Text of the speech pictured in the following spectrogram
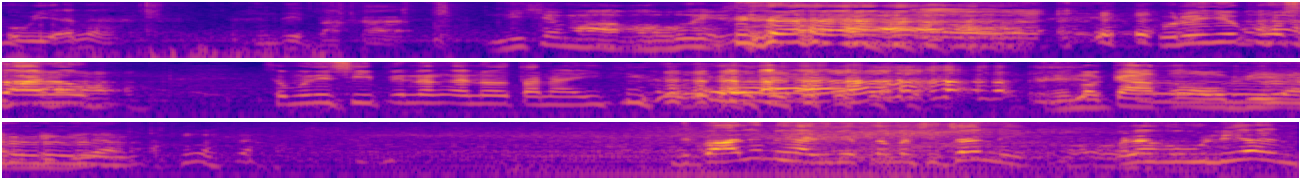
Uwian na. Hindi, baka Hindi siya makakauwi. Kunin niyo po sa ano, sa munisipyo ng ano, Tanay. May magkaka-OBR bigla. Di ba alam, may helmet naman si Jan eh. Walang huli yan.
